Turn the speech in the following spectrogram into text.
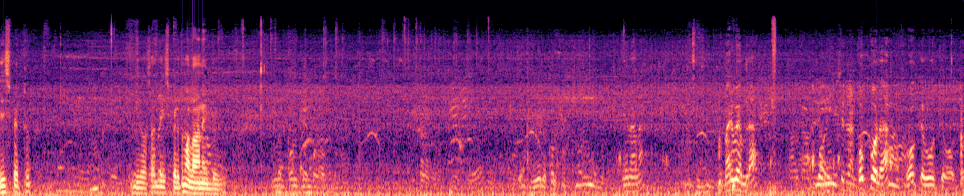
తీసి పెట్టు. ఇది ఒకసారి తీసి పెడితే మళ్ళీ ఆన్ అయిపోయింది. మరి వేమ్లా కొప్పోలా ఓకే ఓకే ఓకే.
